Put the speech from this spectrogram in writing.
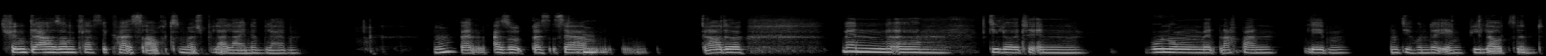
Ich finde, da so ein Klassiker ist auch zum Beispiel alleine bleiben. Ne? Wenn, also das ist ja mhm. gerade, wenn ähm, die Leute in Wohnungen mit Nachbarn leben und die Hunde irgendwie laut sind,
